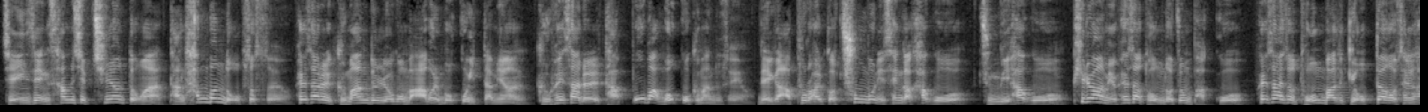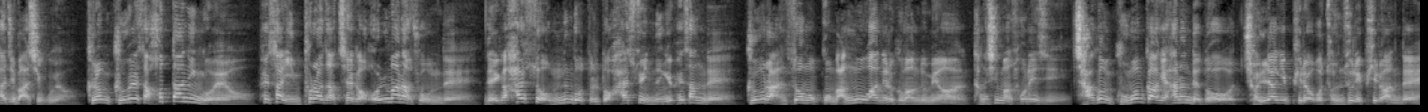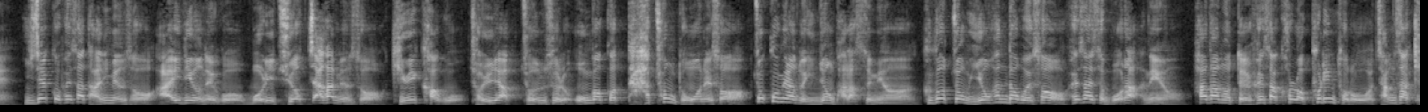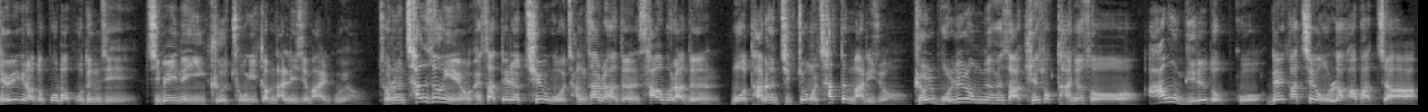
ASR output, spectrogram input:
제 인생 37년 동안 단 한 번도 없었어요. 회사를 그만두려고 마음을 먹고 있다면 그 회사를 다 뽑아 먹고 그만두세요. 내가 앞으로 할 거 충분히 생각하고 준비하고 필요하면 회사 도움도 좀 받고 회사에서 도움 받을 게 없다고 생각하지 마시고요. 그럼 그 회사 헛다닌 거예요. 회사 인프라 자체가 얼마나 좋은데 내가 할 수 없는 것들도 할 수 있는 게 회사인데 그걸 안 써먹고 막무가내로 그만두면 당신만 손해지 작은 구멍가게 하는데도 전략이 필요하고 전술이 필요한데 이제껏 회사 다니면서 아이디어 내고 머리 쥐어 짜가면서 기획하고 전략, 전술 온갖 것 다 총동원해서 조금이라도 인정받았으면 그것 좀 이용한다고 해서 회사에서 뭐라 안 해요. 하다못해 회사 컬러 프린터로 장사 계획이라도 뽑아보든지 집에 있는 잉크 종이값 날리지 말고요. 저는 찬성이에요. 회사 때려치우고 장사를 하든 사업을 하든 뭐 다른 직종을 찾든 말이죠. 별 볼일 없는 회사 계속 다녀서 아무 미래도 없고 내 가치가 올라가 봤자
